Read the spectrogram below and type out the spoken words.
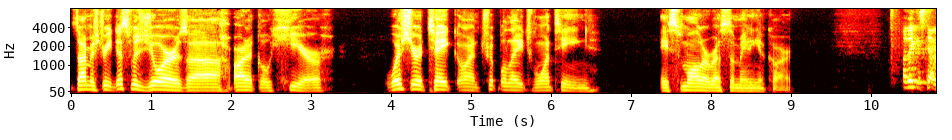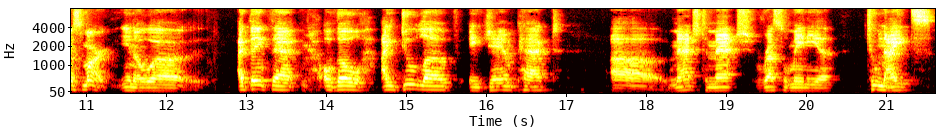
Simon Street, this was yours uh, article here. What's your take on Triple H wanting a smaller WrestleMania card? I think it's kind of smart. You know, uh, I think that although I do love a jam packed uh, match to match WrestleMania, two nights,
